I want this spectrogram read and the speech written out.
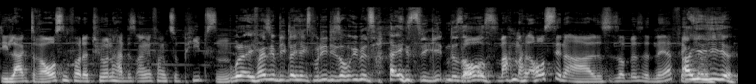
Die lag draußen vor der Tür und hat jetzt angefangen zu piepsen. Bruder, ich weiß nicht, ob die gleich explodiert, die ist auch übelst heiß. Wie geht denn das Oh, aus? mach mal aus den Aal, das ist auch ein bisschen nervig. Ah, hier, hier, hier.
